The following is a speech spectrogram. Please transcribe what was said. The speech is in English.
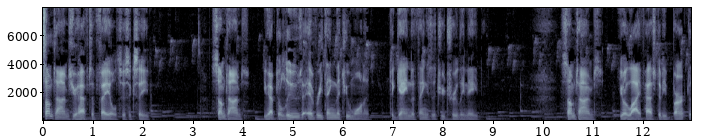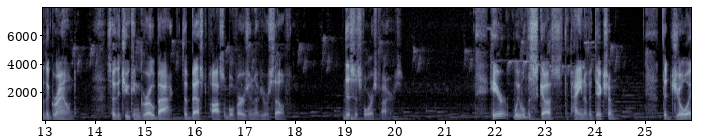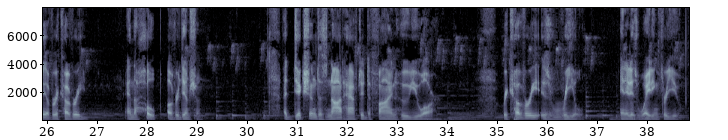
Sometimes you have to fail to succeed. Sometimes you have to lose everything that you wanted to gain the things that you truly need. Sometimes your life has to be burnt to the ground so that you can grow back the best possible version of yourself. This is Forest Fires. Here we will discuss the pain of addiction, the joy of recovery, and the hope of redemption. Addiction does not have to define who you are. Recovery is real and it is waiting for you.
